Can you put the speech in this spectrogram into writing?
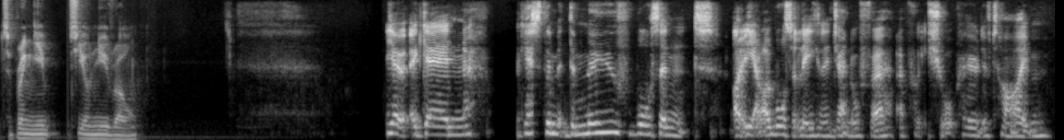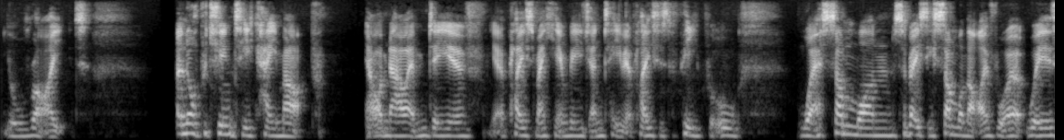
to bring you to your new role yeah again i guess the the move wasn't uh, yeah i wasn't legal and general for a pretty short period of time you're right. An opportunity came up. You know, i'm now md of you know, placemaking and regen team at places for people where someone, so basically someone that I've worked with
